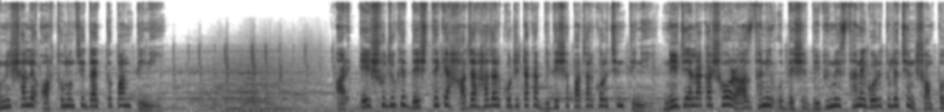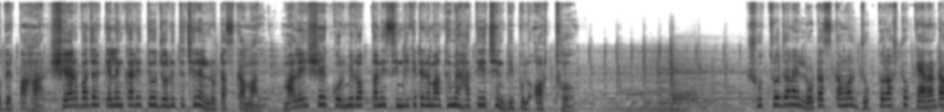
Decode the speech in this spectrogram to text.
উনিশ সালে অর্থমন্ত্রীর দায়িত্ব পান তিনি। আর এই সুযোগে দেশ থেকে হাজার হাজার কোটি টাকা বিদেশে পাচার করেছেন তিনি। নিজ এলাকা সহ রাজধানী ও দেশের বিভিন্ন স্থানে গড়ে তুলেছেন সম্পদের পাহাড়। শেয়ার বাজার কেলেঙ্কারিতেও জড়িত ছিলেন লোটাস কামাল। মালয়েশিয়ায় কর্মী রপ্তানি সিন্ডিকেটের মাধ্যমে হাতিয়েছেন বিপুল অর্থ। সূত্র জানায় লোটাস কামাল যুক্তরাষ্ট্র, কানাডা,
